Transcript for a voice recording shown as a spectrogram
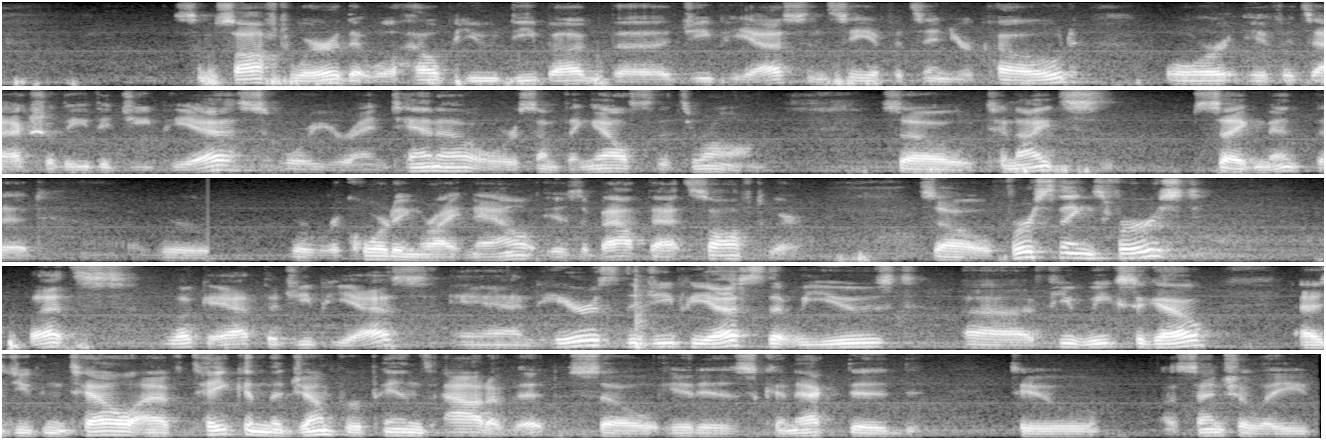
some software that will help you debug the GPS and see if it's in your code or if it's actually the GPS or your antenna or something else that's wrong. So tonight's segment that we're, we're recording right now is about that software. So first things first, let's look at the GPS. And here's the GPS that we used uh, a few weeks ago. As you can tell, I've taken the jumper pins out of it, so it is connected to essentially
